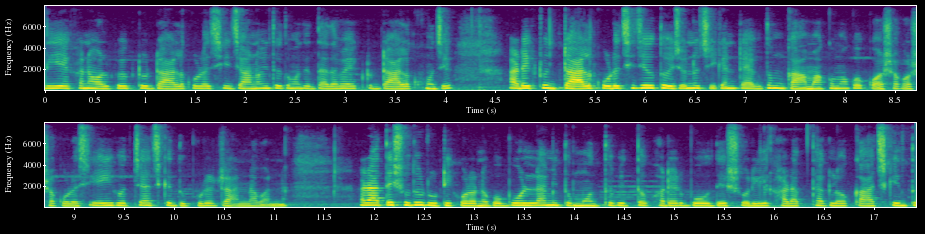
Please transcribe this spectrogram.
দিয়ে এখানে অল্প একটু ডাল করেছি। জানোই তো তোমাদের দাদাভাই একটু ডাল খোঁজে। আর একটু ডাল করেছি যেহেতু, ওই জন্য চিকেনটা একদম গা মাখো মাখো কষা কষা করেছি। এই হচ্ছে আজকে দুপুরের রান্না বান্না। রাতে শুধু রুটি করে নেব। বললামই তো মধ্যবিত্ত ঘরের বউদের শরীর খারাপ থাকলেও কাজ কিন্তু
